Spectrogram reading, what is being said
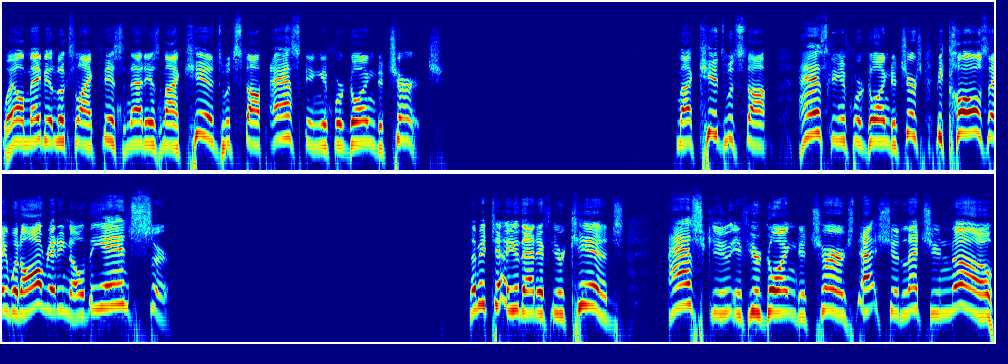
well, maybe it looks like this, and that is my kids would stop asking if we're going to church my kids would stop asking if we're going to church because they would already know the answer. Let me tell you that if your kids ask you if you're going to church, that should let you know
